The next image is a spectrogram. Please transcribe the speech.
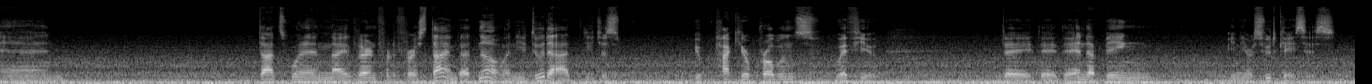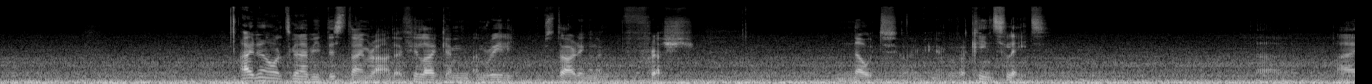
And that's when I learned for the first time that no, when you do that, you just you pack your problems with you. They they, they end up being in your suitcases. I don't know what's gonna be this time around. I feel like I'm I'm really starting on a fresh note, with a clean slate. Uh, I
